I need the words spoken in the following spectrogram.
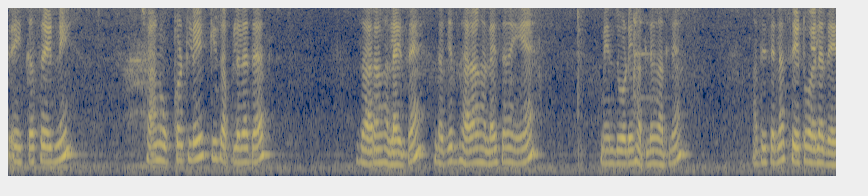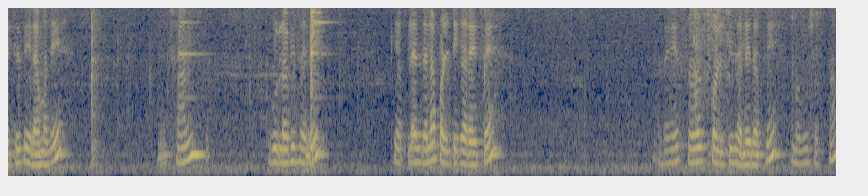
एका साईडने छान उकटले कीच आपल्याला त्यात झारा घालायचा आहे लगेच झारा घालायचा नाही आहे मेंदूवडे घातल्या घातल्या. आधी त्याला सेट व्हायला द्यायचं तेलामध्ये. छान गुलाबी झाले की आपल्याला त्याला पलटी करायचं आहे आता हे सहज पलटी झालेत आपले बघू शकता.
